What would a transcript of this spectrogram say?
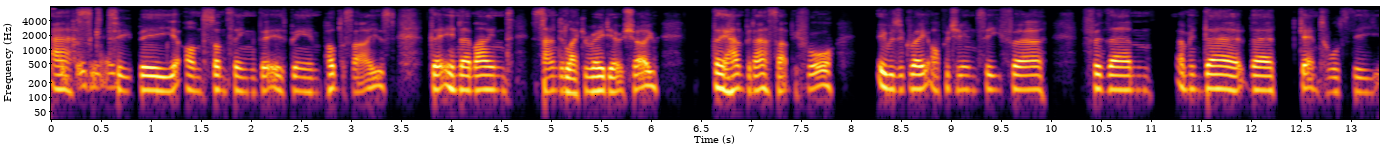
asked to be on something that is being publicized that in their mind sounded like a radio show. They hadn't been asked that before. It was a great opportunity for for them. I mean, they're they're getting towards the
